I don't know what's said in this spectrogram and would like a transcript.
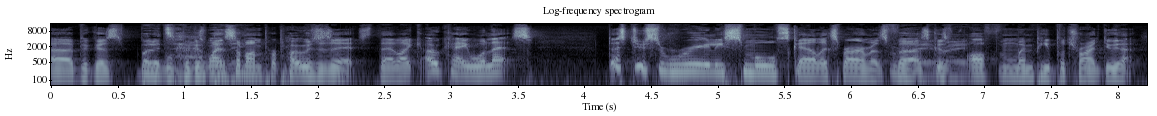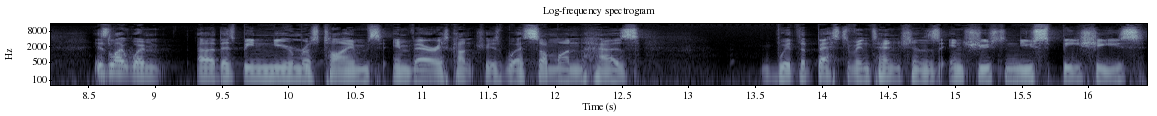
uh, because But it's because when someone proposes it they're like okay well let's let's do some really small scale experiments first Right, because right. often when people try and do that it's like when uh, there's been numerous times in various countries where someone has with the best of intentions introduced a new species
